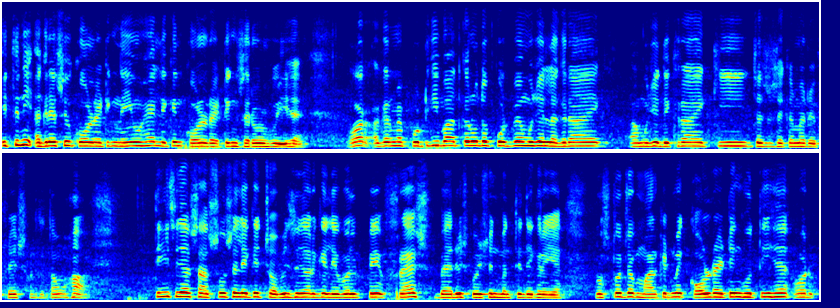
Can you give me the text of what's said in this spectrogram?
इतनी अग्रेसिव कॉल राइटिंग नहीं हुई है, लेकिन कॉल राइटिंग ज़रूर हुई है। और अगर मैं पुट की बात करूँ तो पुट में मुझे लग रहा है मुझे दिख रहा है कि जैसे सेकंड में रिफ्रेश कर देता हूँ। हाँ तीस हज़ार सात सौ से लेकर चौबीस हज़ार के लेवल पे फ्रेश बैरिश पोजीशन बनती दिख रही है। दोस्तों, जब मार्केट में कॉल राइटिंग होती है और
